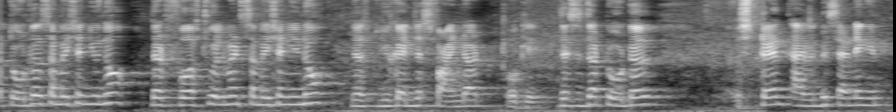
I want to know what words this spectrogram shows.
the total summation you know that first two element summation you know just you can just find out okay this is the total strength I will be sending in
